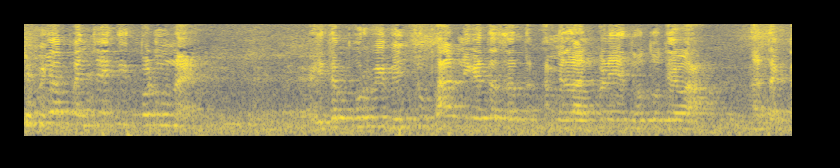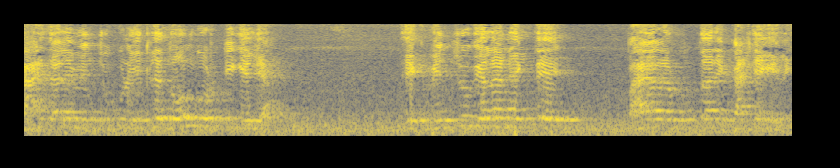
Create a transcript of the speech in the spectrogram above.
तू या पंचायतीत पडू नये इथं पूर्वी विंचू फार निघत असत आम्ही लहानपणी येत होतो तेव्हा आता काय झाले विंचू कुणी इथल्या दोन गोष्टी गेल्या एक विंचू गेला आणि एक ते पायाला रुतणारे काटे गेले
